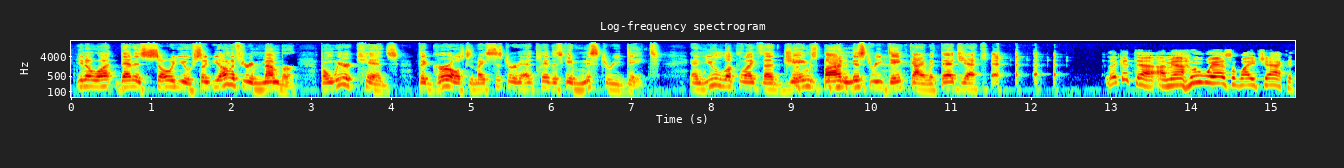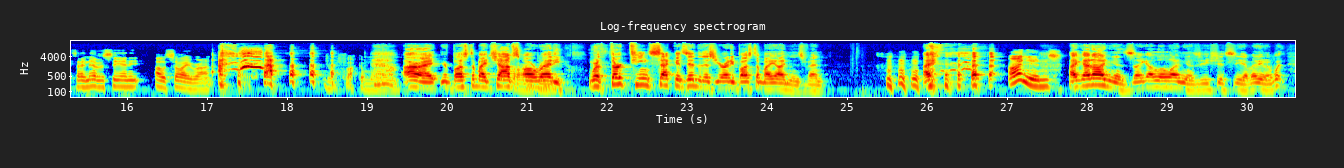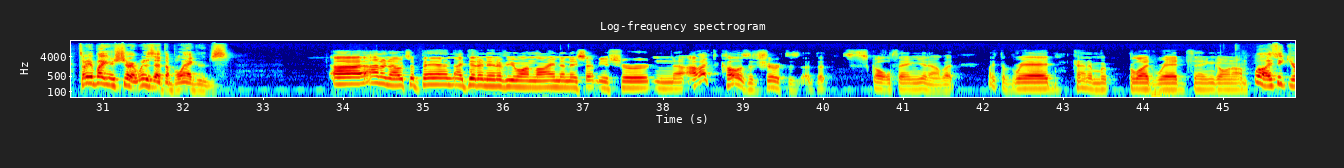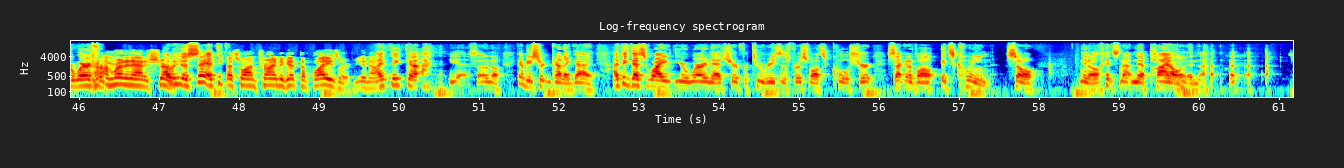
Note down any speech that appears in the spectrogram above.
You know what? That is so you. So you I don't know if you remember, but when we were kids, the girls, because my sister had played this game, Mystery Date, and you look like the James Bond mystery date guy with that jacket. Look at that. I mean, who wears the white jackets? I never see any. Oh, sorry, Ron. you're fucking moron. All right, you're busting my chops sorry, already. Dude. We're 13 seconds into this. You're already busted my onions, Vin. I, onions? I got onions. I got little onions. You should see them. Anyway, what, tell me about your shirt. What is that? The Blackguards. Uh, I don't know. It's a band. I did an interview online, and they sent me a shirt, and uh, I like the colors of the shirt, the, the skull thing, you know, but I like the red kind of blood red thing going on. Well, I think you're wearing. For, I'm running out of shirts. I was going to say, I think that's why I'm trying to get the blazer. You know, I think uh, yes, I don't know. You got to be a certain kind of guy. I think that's why you're wearing that shirt for two reasons. First of all, it's a cool shirt. Second of all, it's clean. So, you know, it's not in that pile. And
